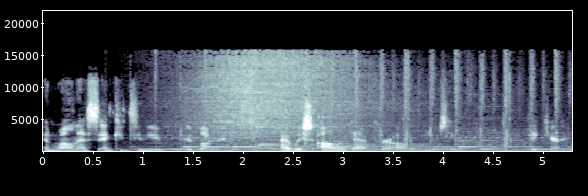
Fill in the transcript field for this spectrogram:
and wellness and continued good luck. I wish all of that for all of you too. Take care.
